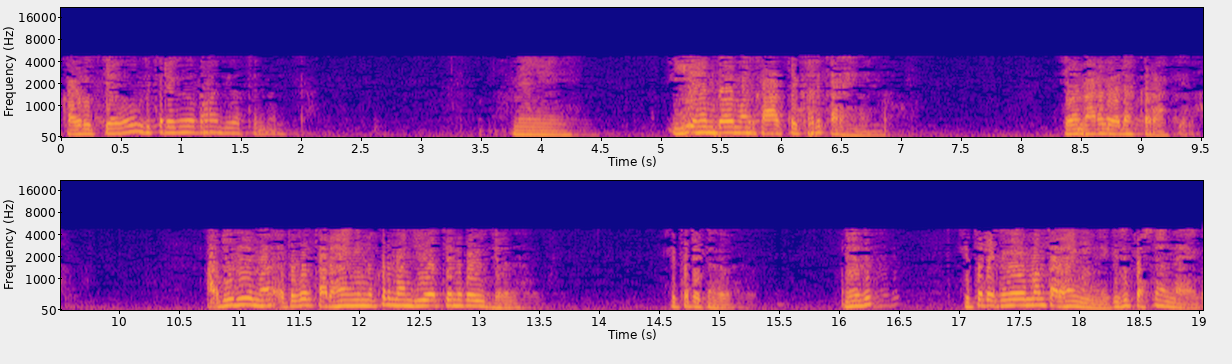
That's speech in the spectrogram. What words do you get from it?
කවුරුත් කියවෝ හිතට එකඟව තමයි ජීවත් වෙන්න ඕනේ. මේ ඊයේ හන්දේ මම කාත් එක්ක හරි තරහින් ඉන්නවා. එහෙම නරක වැඩක් කරා කියලා. අදුදී මම එතකොට තරහින් ඉන්නකොට මම ජීවත් වෙන්නේ කොයි විදිහටද? හිතට එකඟව. නේද? හිතට එකඟව මම තරහින් ඉන්නේ. කිසි ප්‍රශ්නයක් නැහැ ඒක.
